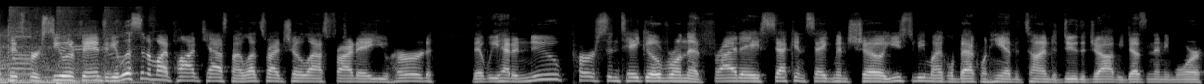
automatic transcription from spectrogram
Right, Pittsburgh Steeler fans, if you listen to my podcast, my Let's Ride show last Friday, you heard that we had a new person take over on that Friday second segment show. It used to be Michael Beck when he had the time to do the job. He doesn't anymore.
